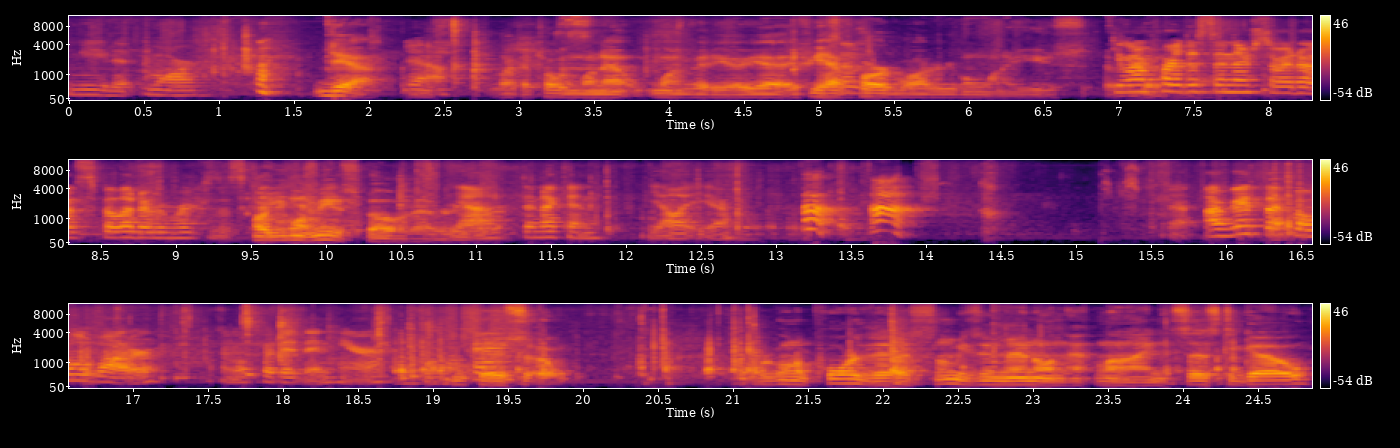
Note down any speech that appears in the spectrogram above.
need it more. Yeah. Yeah. Like I told him on that one video, yeah, if you have So- hard water, you're gonna wanna use. Do you want to pour this in there so I don't spill it everywhere because it's Oh, you want me to spill it everywhere? Yeah, then I can yell at you. Ah, ah. I'll get the of water and we'll put it in here. Okay, so we're gonna pour this. Let me zoom in on that line. It says to go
